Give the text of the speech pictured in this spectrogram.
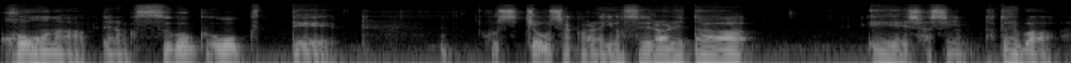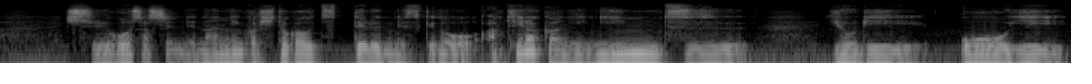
コーナーってなんかすごく多くて、て、こう視聴者から寄せられた、えー、写真、例えば、集合写真で何人か人が写ってるんですけど、明らかに人数より多い、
